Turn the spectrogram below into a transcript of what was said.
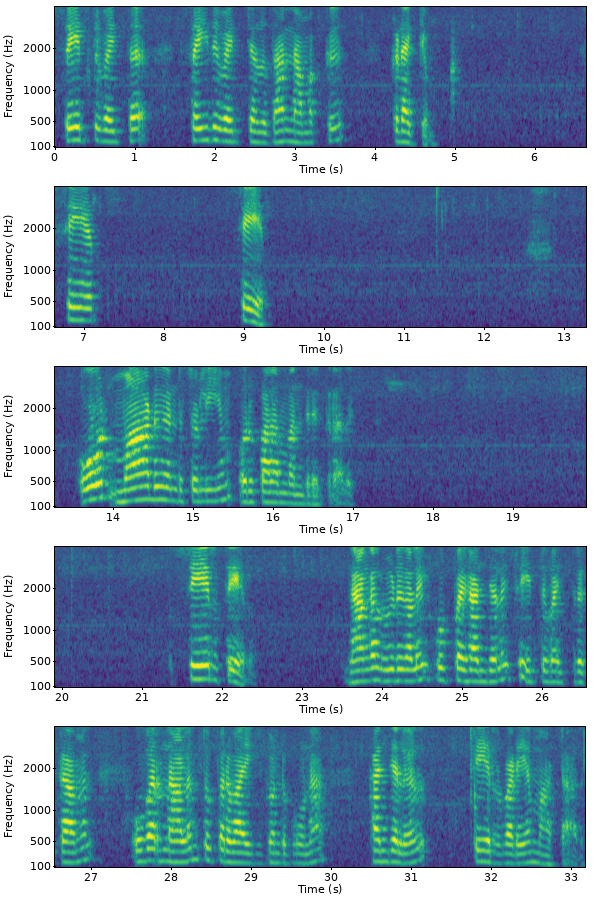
சேர்த்து வைத்த செய்து வைத்தது தான் நமக்கு கிடைக்கும். சேர் சேர். ஓர் மாடு என்று சொல்லியும் ஒரு பதம் வந்திருக்கிறது. சேர் சேர். நாங்கள் வீடுகளில் குப்பை கஞ்சலை சேர்த்து வைத்திருக்காமல் ஒவ்வொரு நாளும் துப்புரவாய்க்கு கொண்டு போனால் கஞ்சல்கள் சேர்வடைய மாட்டாது.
